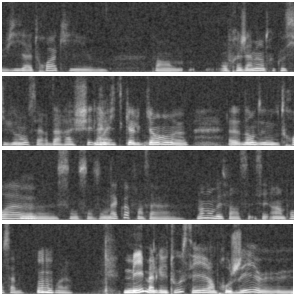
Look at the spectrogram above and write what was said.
vie à trois qui, enfin, on ferait jamais un truc aussi violent, c'est-à-dire d'arracher la Ouais. vie de quelqu'un euh, euh, d'un de nous trois Mm. euh, sans, sans son accord. Enfin, ça, non, non, mais enfin, c'est- c'est impensable. Mhm. Voilà. Mais malgré tout, c'est un projet euh,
